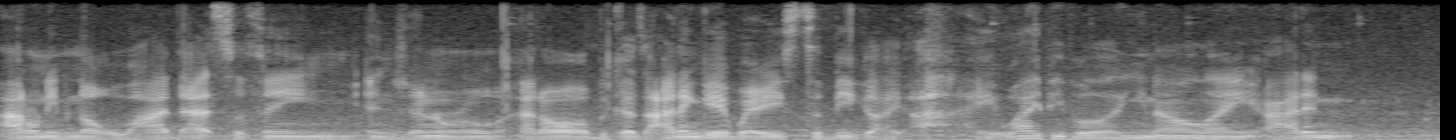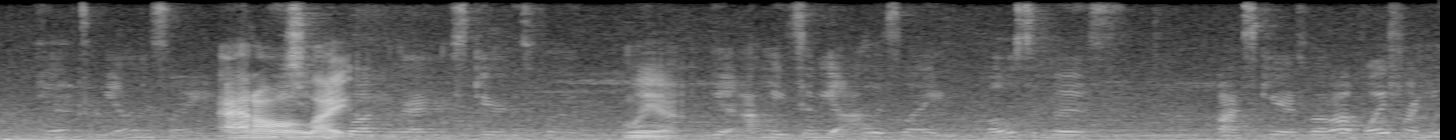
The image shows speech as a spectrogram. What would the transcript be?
I don't even know why that's a thing in general at all because I didn't get raised to be like, "Ah, I hate white people, you know, like I didn't Yeah, to be honest, like At all, like- walking around here scared as fuck. well, yeah. Yeah, I mean to be honest, like most of us are scared. But my boyfriend, he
